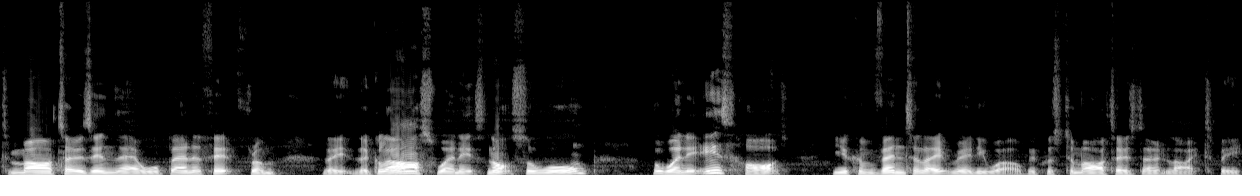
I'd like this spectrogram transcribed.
Tomatoes in there will benefit from the, the glass when it's not so warm but when it is hot you can ventilate really well because tomatoes don't like to be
